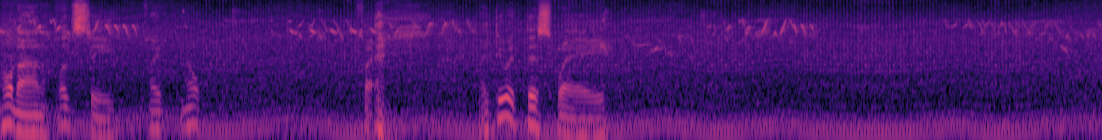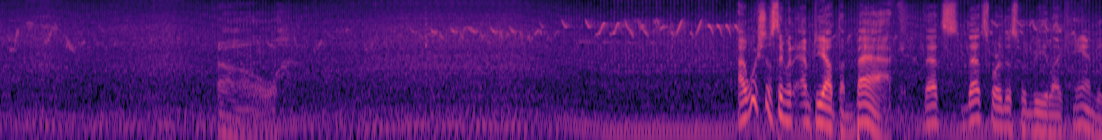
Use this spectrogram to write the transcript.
Hold on. Let's see. I nope. I, I do it this way. I wish this thing would empty out the back. That's that's where this would be like handy.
